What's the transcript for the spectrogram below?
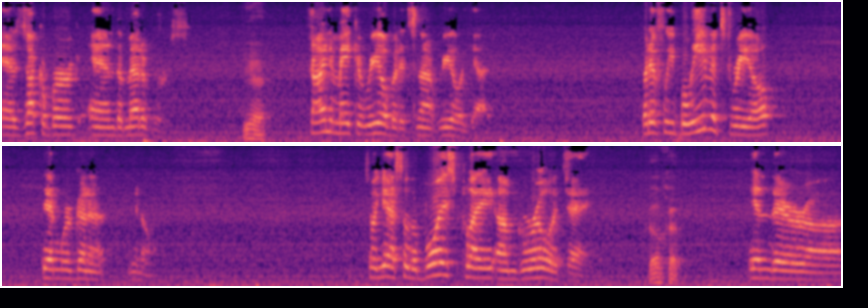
as Zuckerberg and the metaverse. Yeah. trying to make it real, but it's not real yet. But if we believe it's real, then we're gonna, you know. So yeah, so the boys play um, gorilla tag Okay. in their, uh,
